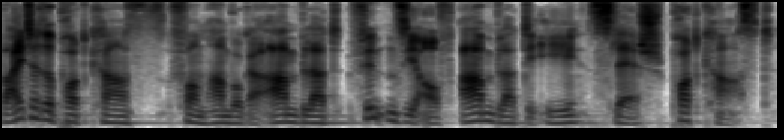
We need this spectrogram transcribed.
Weitere Podcasts vom Hamburger Abendblatt finden Sie auf abendblatt.de slash podcast.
